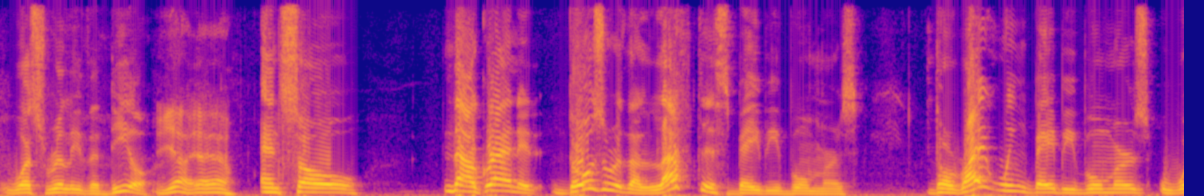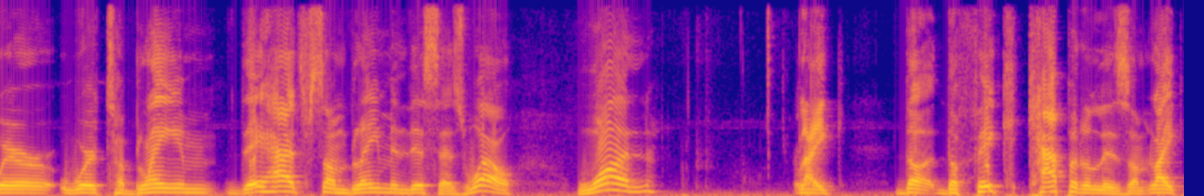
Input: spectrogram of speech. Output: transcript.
what's really the deal? yeah yeah yeah And so now granted, those were the leftist baby boomers. The right wing baby boomers were were to blame. They had some blame in this as well. One, like the the fake capitalism, like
